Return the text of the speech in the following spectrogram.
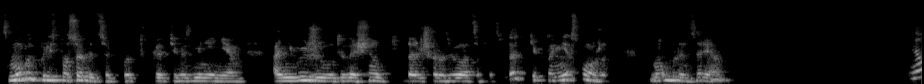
смогут приспособиться к, вот, к этим изменениям, они выживут и начнут дальше развиваться, процветать. Те, кто не сможет, ну, блин, сорян. Ну,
